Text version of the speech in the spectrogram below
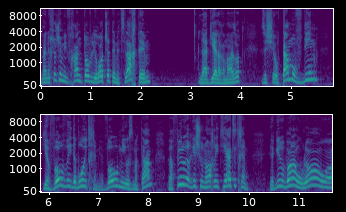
ואני חושב שמבחן טוב לראות שאתם הצלחתם להגיע לרמה הזאת, זה שאותם עובדים יבואו וידברו איתכם, יבואו מיוזמתם, ואפילו ירגישו נוח להתייעץ איתכם. יגידו, בואנה, הוא לא, הוא,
